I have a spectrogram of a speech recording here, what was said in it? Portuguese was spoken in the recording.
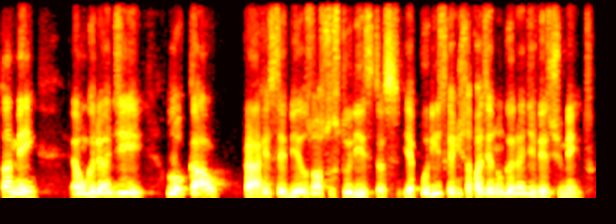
também é um grande local para receber os nossos turistas. E é por isso que a gente está fazendo um grande investimento.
